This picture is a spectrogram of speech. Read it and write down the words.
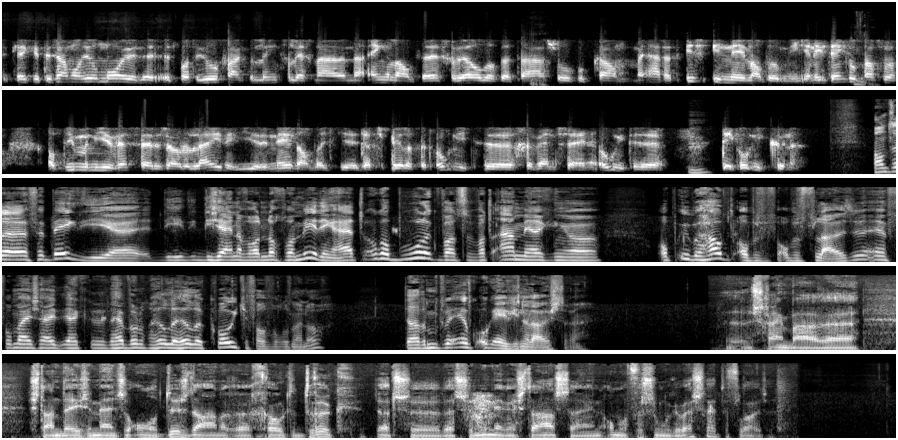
kijk, het is allemaal heel mooi. Het wordt heel vaak de link gelegd naar, naar Engeland. Hè. Geweldig dat daar zoveel kan. Maar ja, dat is in Nederland ook niet. En ik denk ook als we op die manier wedstrijden zouden leiden hier in Nederland... dat, je, dat spelers het ook niet uh, gewend zijn en ook niet, uh, hm. denk ook niet kunnen. Want Verbeek, die, die, die zijn nog wel, nog wel meer dingen. Hij had ook wel behoorlijk wat, wat aanmerkingen op überhaupt op, op het fluiten. En voor mij zei hij, we hebben nog een hele, hele quoteje van volgens mij nog. Daar moeten we ook even naar luisteren. Uh, schijnbaar uh, staan deze mensen onder dusdanige grote druk... Dat ze, dat ze niet meer in staat zijn om een fatsoenlijke wedstrijd te fluiten.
